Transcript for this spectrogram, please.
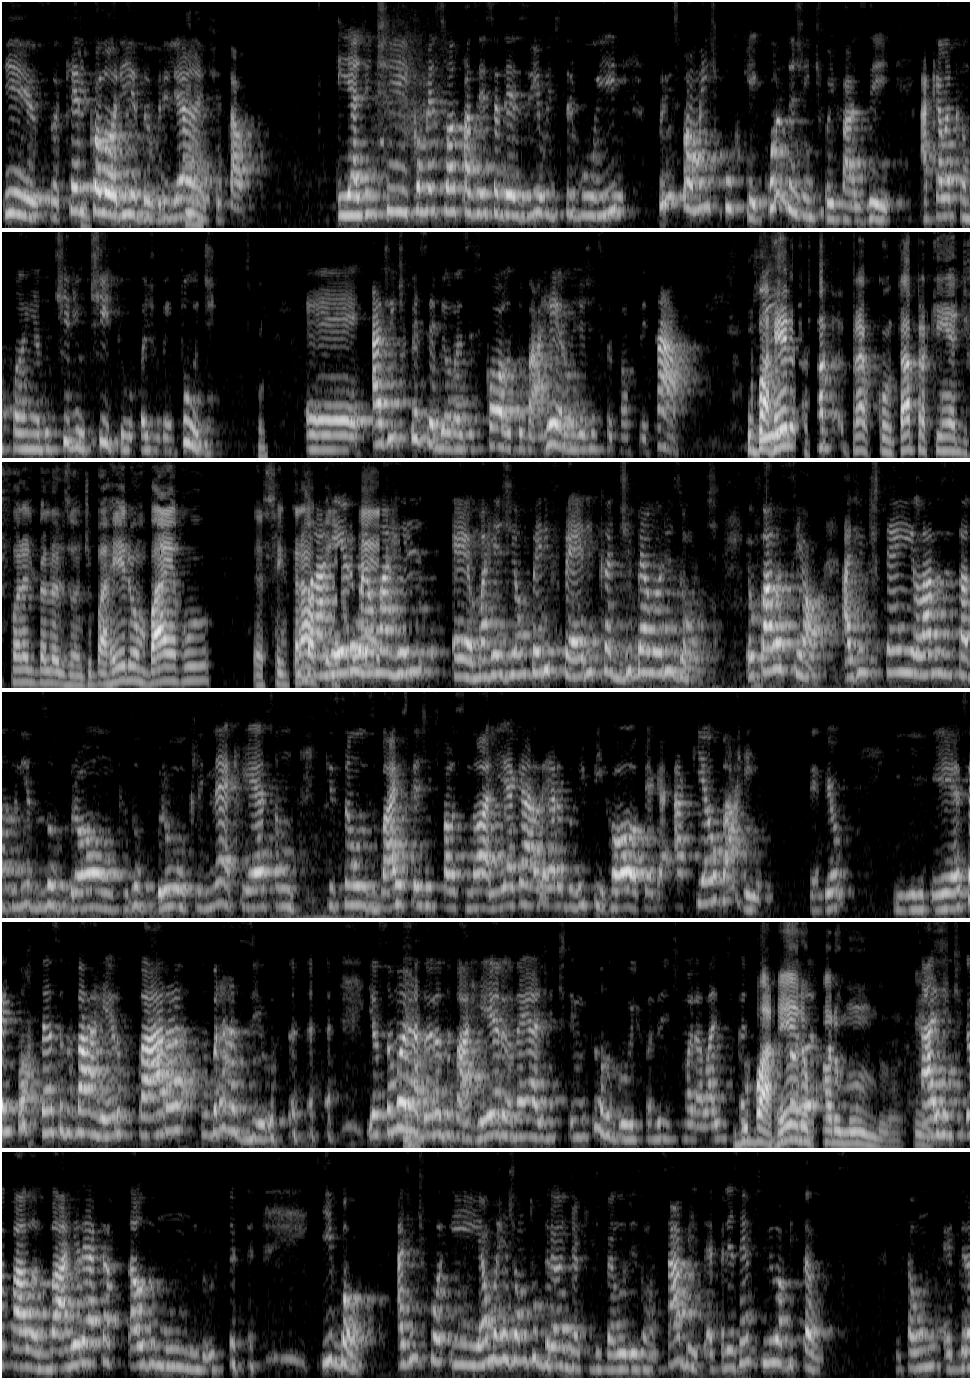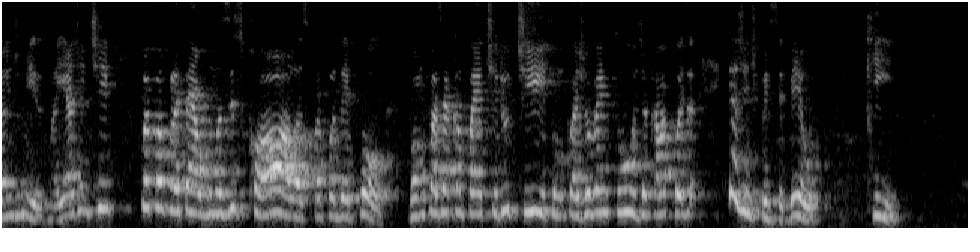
Isso, aquele colorido, brilhante e tal. E a gente começou a fazer esse adesivo e distribuir Principalmente porque quando a gente foi fazer aquela campanha do Tire o Título com a juventude, é, a gente percebeu nas escolas do Barreiro, onde a gente foi panfletar. O que... Barreiro, para contar para quem é de fora de Belo Horizonte, o Barreiro é um bairro é, central. O Barreiro é uma, é uma região periférica de Belo Horizonte. Eu falo assim, ó, a gente tem lá nos Estados Unidos o Bronx, o Brooklyn, né? Que, é, são, que são os bairros que a gente fala assim, ó, ali é a galera do hip hop, aqui é o Barreiro, entendeu? E, e essa é a importância do Barreiro para o Brasil. e eu sou moradora do Barreiro, né? A gente tem muito orgulho quando a gente mora lá. do Barreiro falando, para o mundo. Isso. A gente fica falando, Barreiro é a capital do mundo. e, bom, a gente foi, e é uma região muito grande aqui de Belo Horizonte, sabe? É 300 mil habitantes. Então, é grande mesmo. Aí a gente foi panfletar em algumas escolas para poder, pô, vamos fazer a campanha Tire o Título com a juventude, aquela coisa. E a gente percebeu que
